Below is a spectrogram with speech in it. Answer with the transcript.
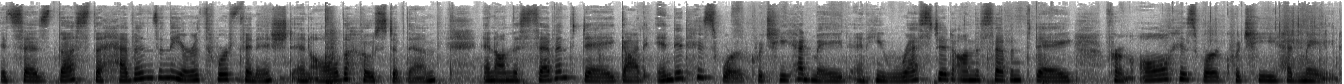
It says, Thus the heavens and the earth were finished, and all the host of them. And on the seventh day, God ended his work which he had made, and he rested on the seventh day from all his work which he had made.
